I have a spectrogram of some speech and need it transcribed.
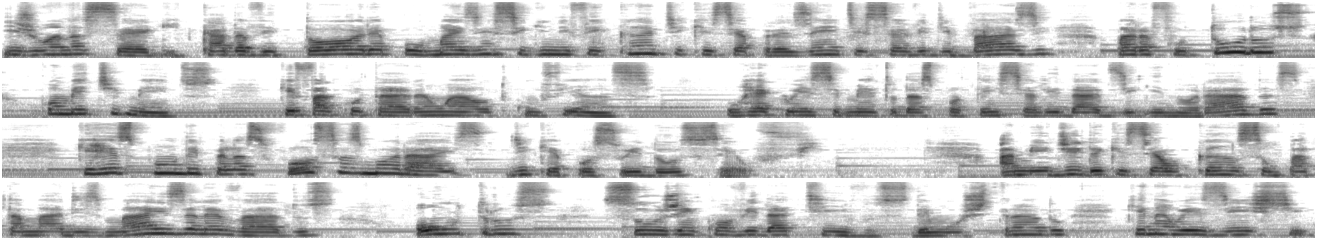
E Joana segue: cada vitória, por mais insignificante que se apresente, serve de base para futuros cometimentos que facultarão a autoconfiança o reconhecimento das potencialidades ignoradas que respondem pelas forças morais de que é possuidor o self. À medida que se alcançam patamares mais elevados, outros surgem convidativos, demonstrando que não existe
